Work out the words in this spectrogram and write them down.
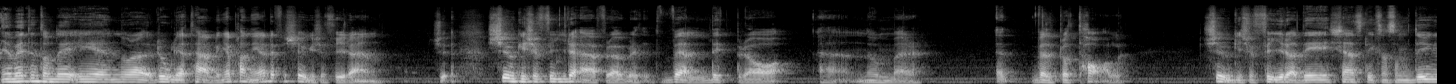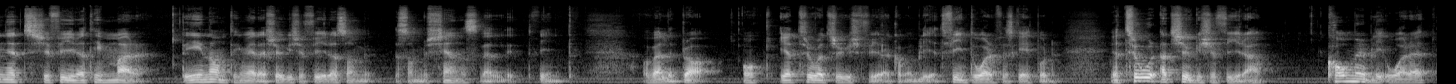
jag vet inte om det är några roliga tävlingar planerade för 2024 än. 2024 är för övrigt ett väldigt bra eh, nummer ett väldigt bra tal. 2024, det känns liksom som dygnets 24 timmar. Det är någonting med det 2024 som, som känns väldigt fint och väldigt bra. Och jag tror att 2024 kommer bli ett fint år för skateboard. Jag tror att 2024 kommer bli året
